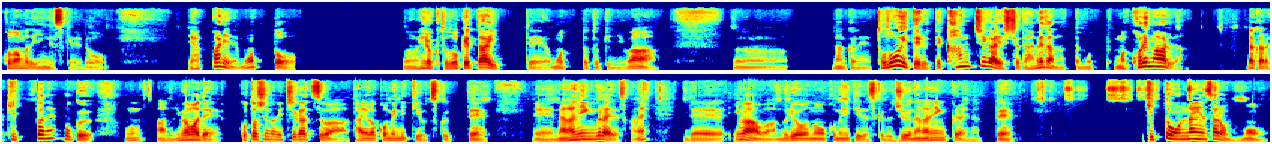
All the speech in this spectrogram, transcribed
このままでいいんですけれど、やっぱりね、もっと、うん、広く届けたいって思った時には、うん、なんかね、届いてるって勘違いしちゃダメだなって思った。まあ、これもあるな。だからきっとね、僕、うん、あの、今まで今年の1月は対話コミュニティを作って、えー、7人ぐらいですかね。で、今は無料のコミュニティですけど、17人くらいになって、きっとオンラインサロンも、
